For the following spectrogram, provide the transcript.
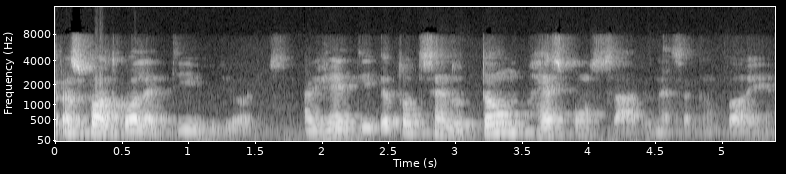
Transporte coletivo, Diógenes, a gente, eu estou sendo tão responsável nessa campanha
